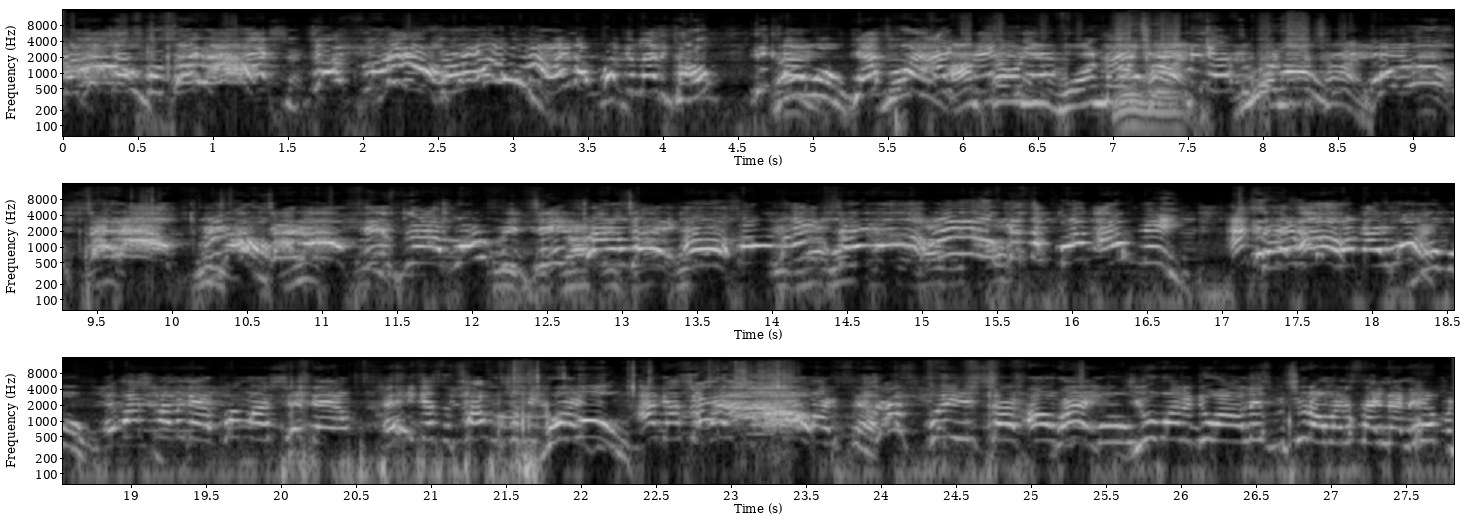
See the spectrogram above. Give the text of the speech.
but he just was shut up. Action. Just slow down. No, ain't no fucking let it go. Because guess what? I I'm came telling in you one more time. in there to One more time. Shut up. No, shut up. It's not worth it, G. Shut up. Shut up. worth it. Shut up. It's not Get the fuck off me. I can say what the fuck I want. If I come in there and put my shit down and he gets to talking to me crazy, I got the right to defend myself. Just please shut up. Right. You want to do all this, but you don't want to say nothing to him for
